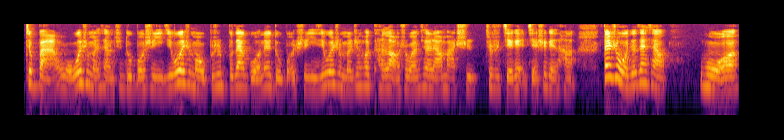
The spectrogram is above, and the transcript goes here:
就把我为什么想去读博士，以及为什么我不是不在国内读博士，以及为什么这和啃老是完全两码事，就是解给解释给他了。但是我就在想，我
